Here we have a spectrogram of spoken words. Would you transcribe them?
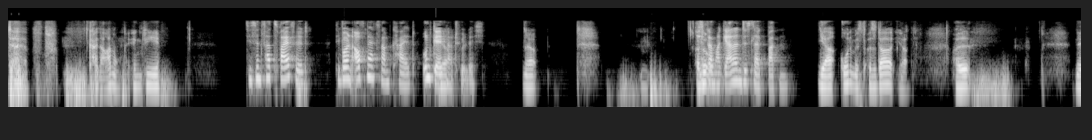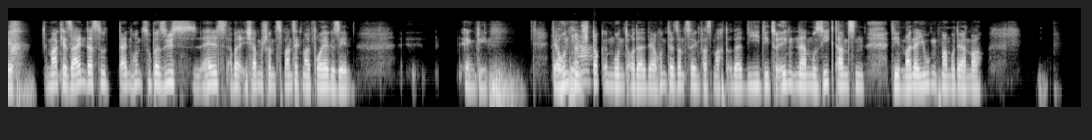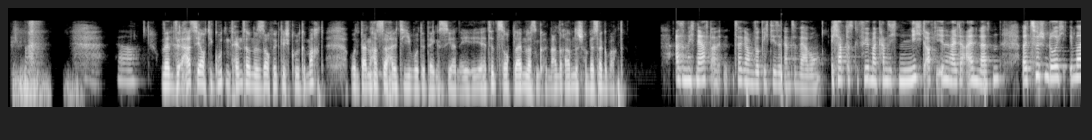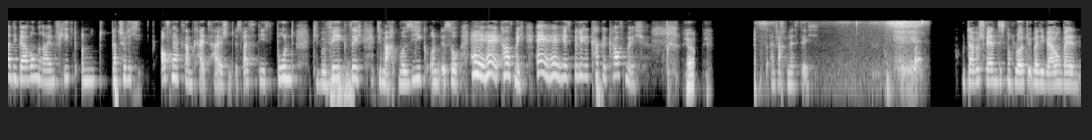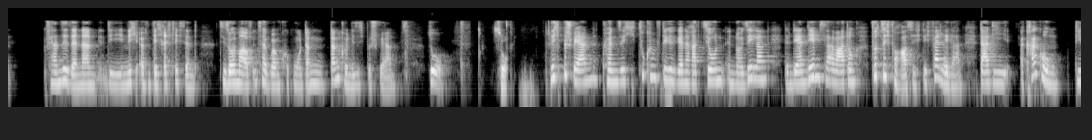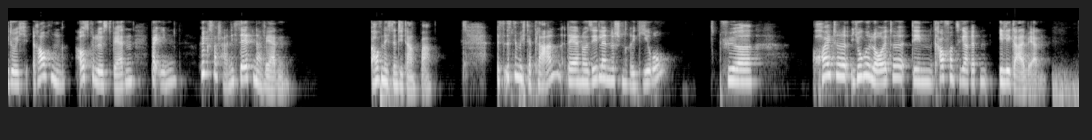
Ja. Keine Ahnung, irgendwie. Sie sind verzweifelt. Die wollen Aufmerksamkeit und Geld ja. natürlich. Ja. Also, ich hätte da mal gerne einen Dislike-Button. Ja, ohne Mist. Also da, ja. Weil, nee, mag ja sein, dass du deinen Hund super süß hältst, aber ich habe ihn schon 20 Mal vorher gesehen. Irgendwie. Der Hund ja. mit dem Stock im Mund oder der Hund, der sonst irgendwas macht oder die, die zu irgendeiner Musik tanzen, die in meiner Jugend mal modern war. ja. Und dann hast du ja auch die guten Tänzer und das ist auch wirklich cool gemacht. Und dann hast du halt die, wo du denkst, ja, nee, ihr hättet es auch bleiben lassen können. Andere haben das schon besser gemacht. Also mich nervt an Instagram wirklich diese ganze Werbung. Ich habe das Gefühl, man kann sich nicht auf die Inhalte einlassen, weil zwischendurch immer die Werbung reinfliegt und natürlich aufmerksamkeitsheischend ist. Weißt du, die ist bunt, die bewegt sich, die macht Musik und ist so, hey, hey, kauf mich. Hey, hey, hier ist billige Kacke, kauf mich. Ja, das ist einfach lästig. Und da beschweren sich noch Leute über die Werbung bei Fernsehsendern, die nicht öffentlich-rechtlich sind. Die sollen mal auf Instagram gucken und dann, dann können die sich beschweren. So. So. Nicht beschweren können sich zukünftige Generationen in Neuseeland, denn deren Lebenserwartung wird sich voraussichtlich verlängern, da die Erkrankungen, die durch Rauchen ausgelöst werden, bei ihnen höchstwahrscheinlich seltener werden. Hoffentlich sind die dankbar. Es ist nämlich der Plan der neuseeländischen Regierung für heute junge Leute den Kauf von Zigaretten illegal werden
